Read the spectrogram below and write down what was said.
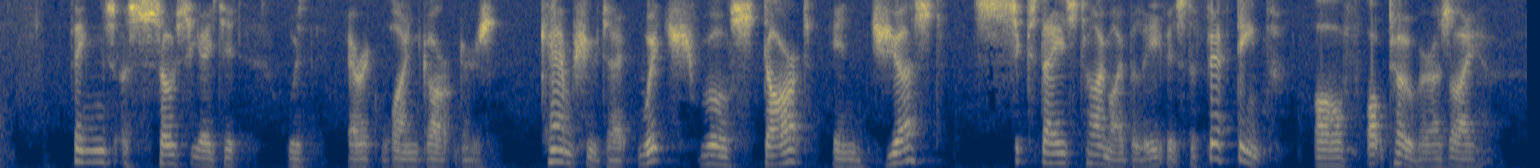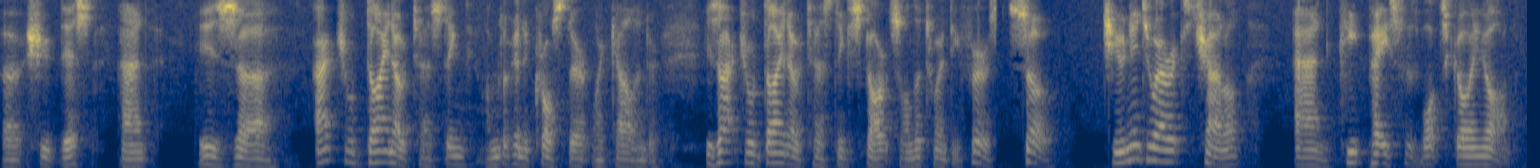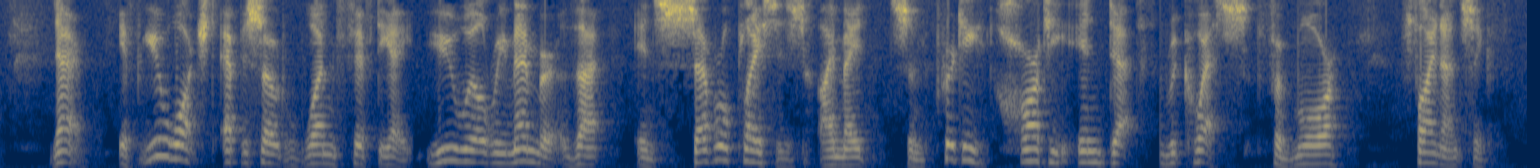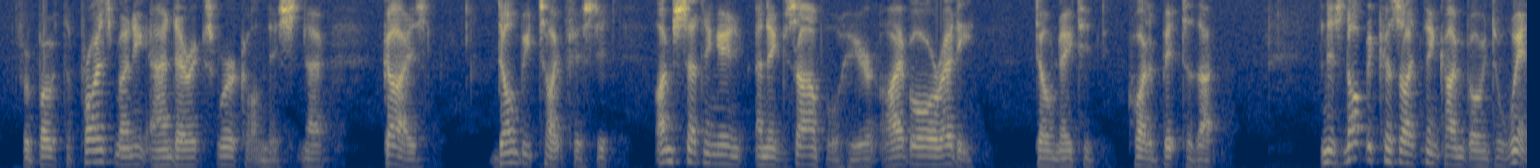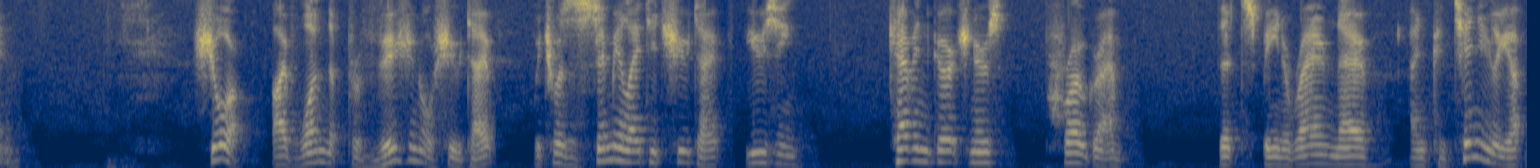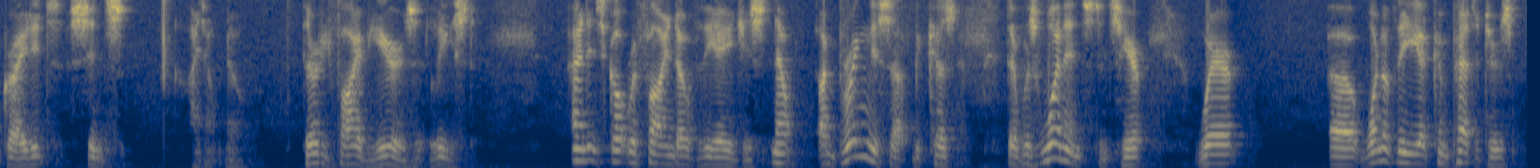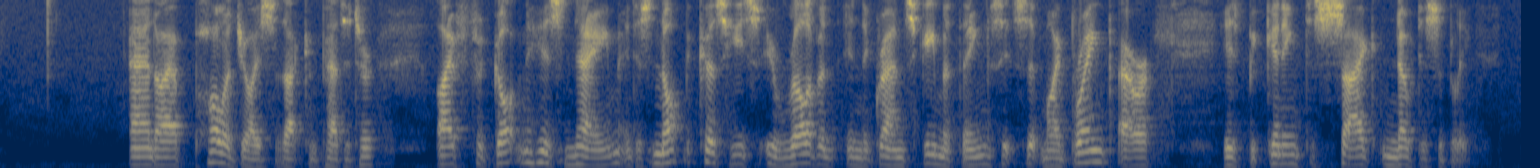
things associated with Eric Weingartner's cam shootout, which will start in just six days' time, I believe. It's the 15th of October as I uh, shoot this, and his uh, actual dyno testing, I'm looking across there at my calendar, his actual dyno testing starts on the 21st. So, tune into Eric's channel and keep pace with what's going on. Now, if you watched episode 158, you will remember that in several places I made some pretty hearty, in depth requests for more financing for both the prize money and Eric's work on this. Now, guys, don't be tight fisted. I'm setting in an example here. I've already donated quite a bit to that. And it's not because I think I'm going to win. Sure, I've won the provisional shootout, which was a simulated shootout using Kevin Gertchner's program that's been around now and continually upgraded since, I don't know, 35 years at least. And it's got refined over the ages. Now, I bring this up because there was one instance here where uh, one of the uh, competitors, and I apologize to that competitor, I've forgotten his name. It is not because he's irrelevant in the grand scheme of things, it's that my brain power is beginning to sag noticeably,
